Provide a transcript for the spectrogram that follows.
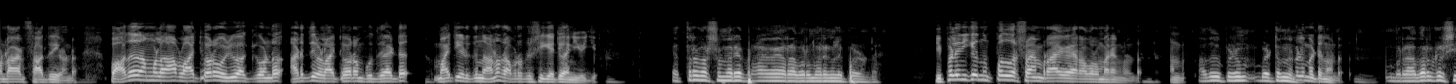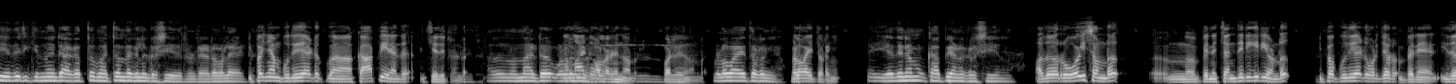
ഉണ്ടാകാൻ സാധ്യതയുണ്ട്. അപ്പോൾ അത് നമ്മൾ ആ പ്ലാറ്റ്ഫോം ഒഴിവാക്കിക്കൊണ്ട് അടുത്ത പ്ലാറ്റ്ഫോം പുതുതായിട്ട് മാറ്റിയെടുക്കുന്നതാണ് റബ്ബർ കൃഷിക്ക് ഏറ്റവും അനുയോജ്യം. എത്ര വർഷം വരെ പ്രായമായ റബ്ബർ മരങ്ങൾ ഇപ്പോഴുണ്ട്? ഇപ്പോൾ എനിക്ക് മുപ്പത് വർഷം പ്രായമായ റബ്ബർ മരങ്ങളുണ്ട്. അത് ഇപ്പോഴും വെട്ടുന്നുണ്ട്. ഇപ്പോഴും വെട്ടുന്നുണ്ട്. റബ്ബർ കൃഷി ചെയ്തിരിക്കുന്നതിന്റെ അകത്ത് മറ്റെന്തെങ്കിലും കൃഷി ചെയ്തിട്ടുണ്ട്? ഇടവേളയായിട്ട്? ഇപ്പൊ ഞാൻ പുതിയതായിട്ട് കാപ്പി അതിനകത്ത് ചെയ്തിട്ടുണ്ട്. അത് നന്നായിട്ട് വളരുന്നുണ്ട്? വളരുന്നുണ്ട്. വിളവായി തുടങ്ങി വിളവായി തുടങ്ങി. ഏതിനം കാപ്പിയാണ് കൃഷി ചെയ്യുന്നത്? അത് റോയ്സ് ഉണ്ട് പിന്നെ ചന്ദ്രഗിരി ഉണ്ട്. ഇപ്പൊ പുതിയതായിട്ട് കുറച്ച് പിന്നെ ഇത്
